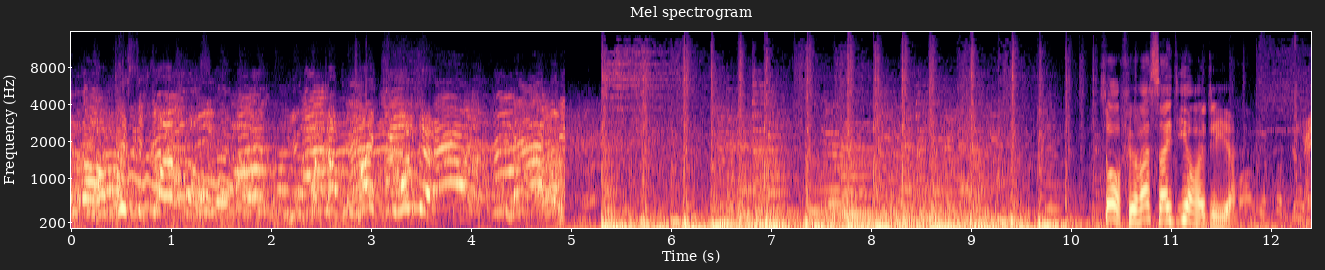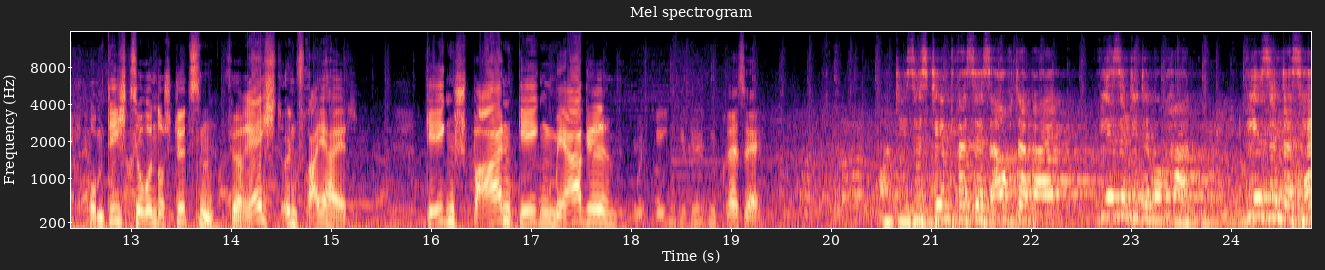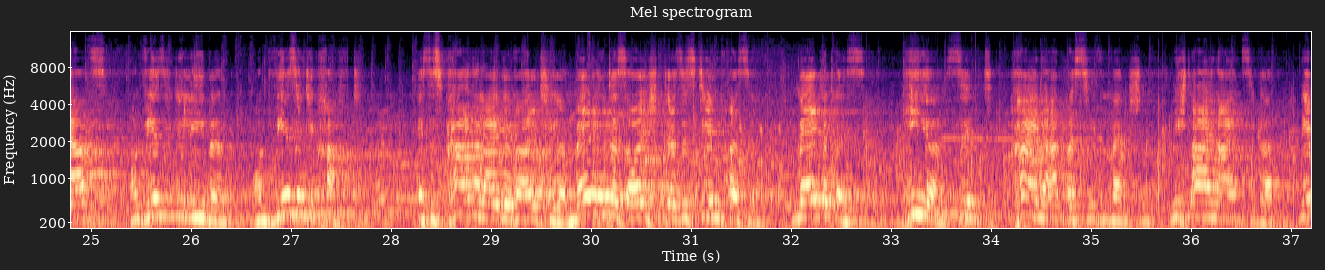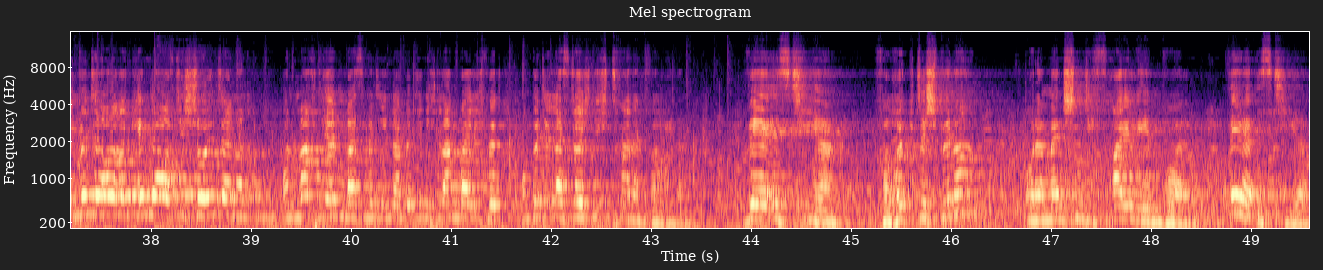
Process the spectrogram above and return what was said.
Verpiss dich, du Arschloch! Ihr verdammten feigsten Hunde! So, für was seid ihr heute hier? um dich zu unterstützen für Recht und Freiheit. Gegen Spahn, gegen Merkel und gegen die Lügenpresse. Und die Systempresse ist auch dabei. Wir sind die Demokraten. Wir sind das Herz und wir sind die Liebe und wir sind die Kraft. Es ist keinerlei Gewalt hier. Meldet es euch der Systempresse. Meldet es. Hier sind keine aggressiven Menschen. Nicht ein einziger. Nehmt bitte eure Kinder auf die Schultern und, und macht irgendwas mit ihnen, damit ihnen nicht langweilig wird. Und bitte lasst euch nicht trennen von ihnen. Wer ist hier? Verrückte Spinner oder Menschen, die frei leben wollen? Wer ist hier?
